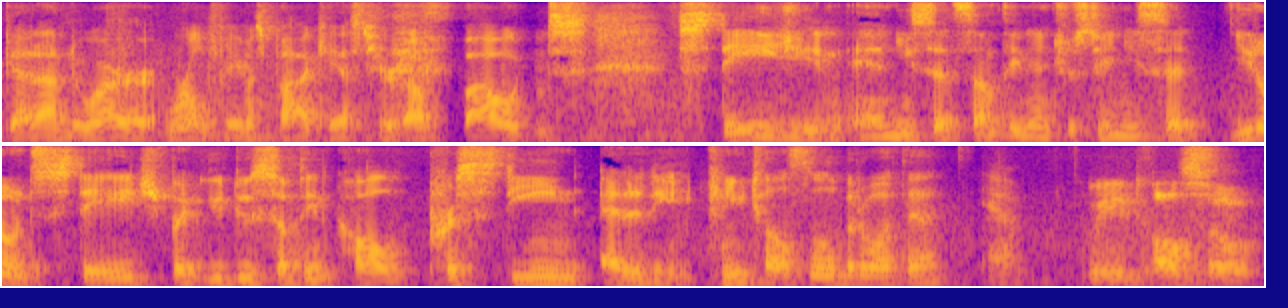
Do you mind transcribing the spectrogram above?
got onto our world famous podcast here about staging, and you said something interesting. You said you don't stage, but you do something called pristine editing. Can you tell us a little bit about that? Yeah. We also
